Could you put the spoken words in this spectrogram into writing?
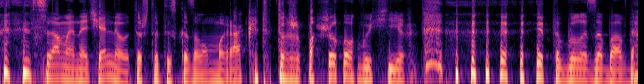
самое начальное, вот то, что ты сказал, мрак, это тоже пошло в эфир. Это было забавно.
